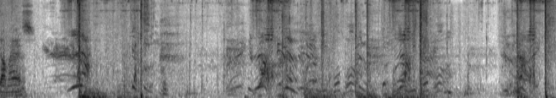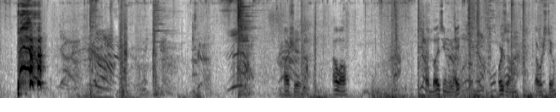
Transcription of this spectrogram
Dumbass. oh shit. Oh well. That buzz gonna light. Or zone. That works too.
